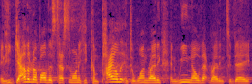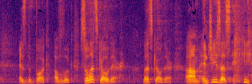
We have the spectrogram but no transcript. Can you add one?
and he gathered up all this testimony. He compiled it into one writing, and we know that writing today as the book of Luke. So let's go there. Let's go there. Um, and Jesus, he,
